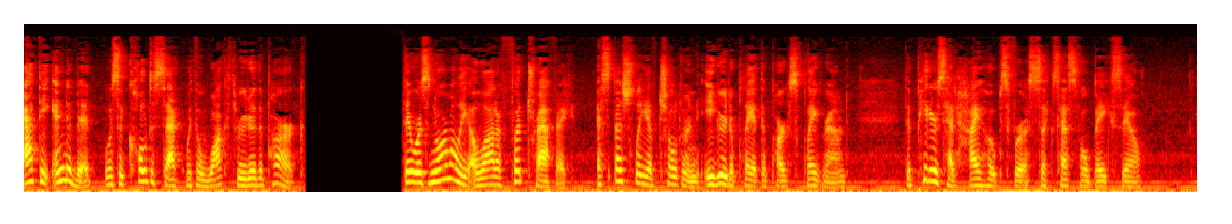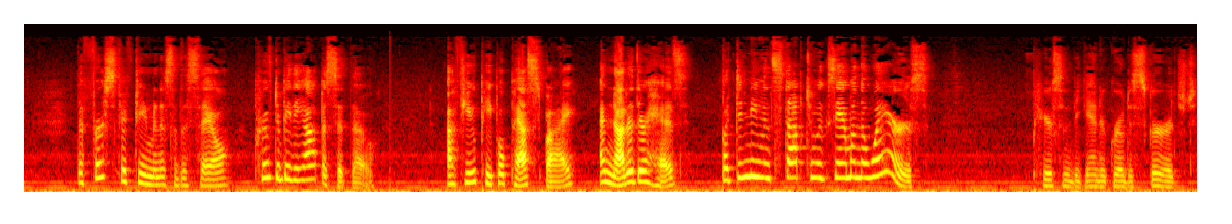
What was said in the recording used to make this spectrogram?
At the end of it was a cul-de-sac with a walk through to the park. There was normally a lot of foot traffic, especially of children eager to play at the park's playground. the Peters had high hopes for a successful bake sale. The first 15 minutes of the sale proved to be the opposite, though. A few people passed by and nodded their heads, but didn't even stop to examine the wares. Pearson began to grow discouraged.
